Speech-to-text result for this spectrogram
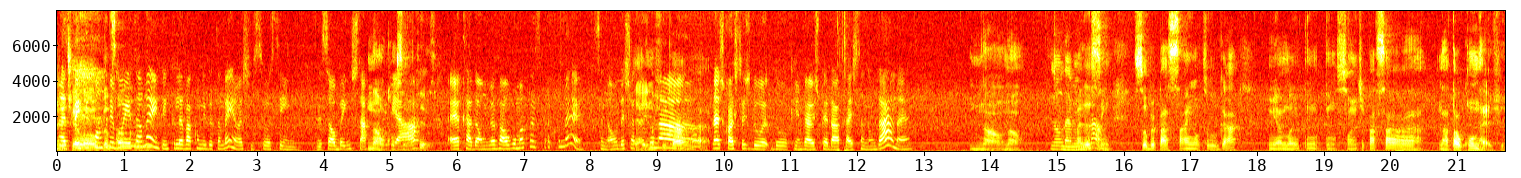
Mas tem que contribuir também, tem que levar comida também. Eu acho isso assim, isso é o bem-estar Não, com certeza. É cada um levar alguma coisa pra comer. Senão deixar tudo na, fica... nas costas do, do quem vai hospedar a festa não dá, né? Não, não. Não dá mesmo, Mas não. assim, sobre passar em outro lugar, minha mãe tem, tem um sonho de passar Natal com neve.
